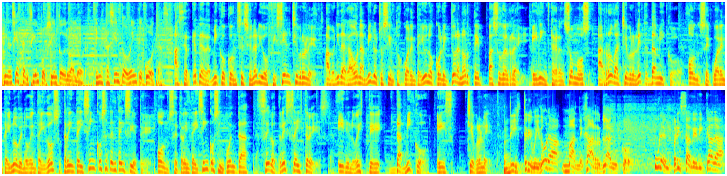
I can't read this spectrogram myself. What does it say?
Financia hasta el 100% del valor, en hasta 120 cuotas. Acércate a D'Amico concesionario oficial Chevrolet. Avenida Gaona 1841, Colectora Norte, Paso del Rey. En Instagram somos arroba Chevrolet D'Amico. 11 49 92 35 77. 11 35 50 0363. En el oeste, D'Amico es Chevrolet. Distribuidora Manjar Blanco, una empresa dedicada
